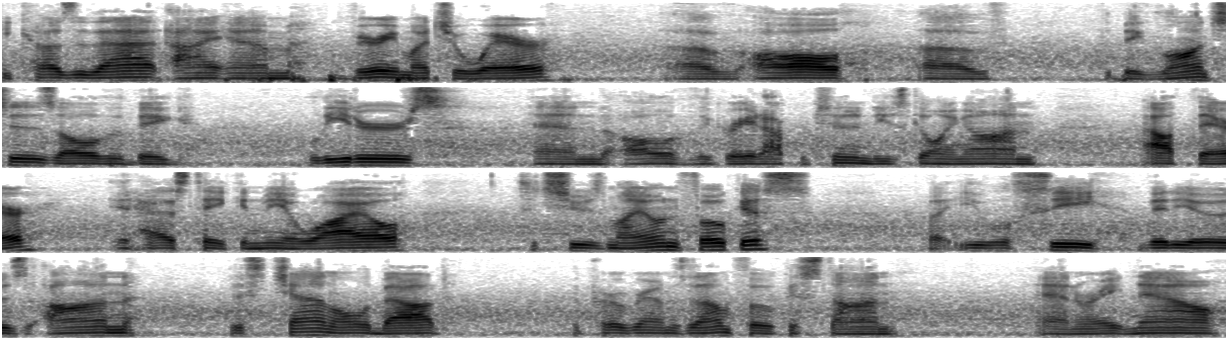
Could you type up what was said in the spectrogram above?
because of that, I am very much aware of all of the big launches, all of the big leaders, and all of the great opportunities going on out there. It has taken me a while to choose my own focus but you will see videos on this channel about the programs that I'm focused on. And right now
